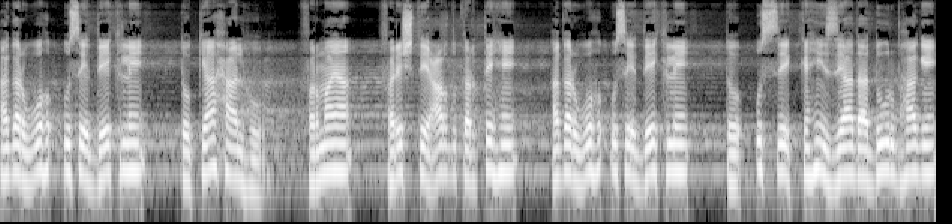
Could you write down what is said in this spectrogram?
اگر وہ اسے دیکھ لیں تو کیا حال ہو؟ فرمایا، فرشتے عرض کرتے ہیں، اگر وہ اسے دیکھ لیں تو اس سے کہیں زیادہ دور بھاگیں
